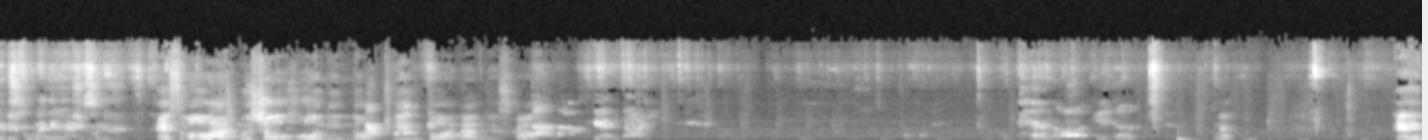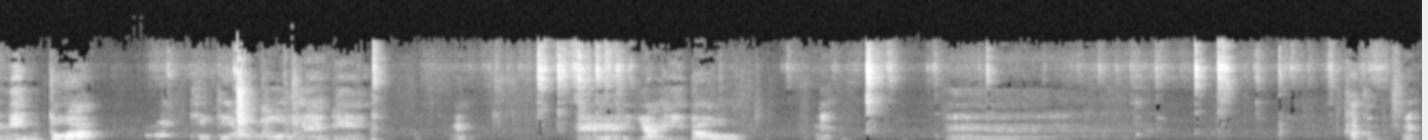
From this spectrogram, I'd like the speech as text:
よろしくお願いします。え質問は無償放任の任とは何ですか？ね。えー任とは心の上にね。えー刃をね。えー書くんですね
